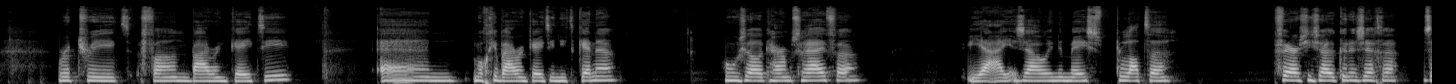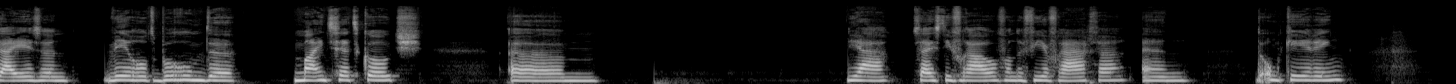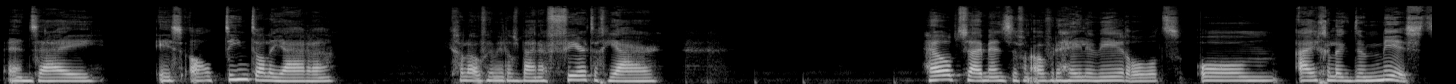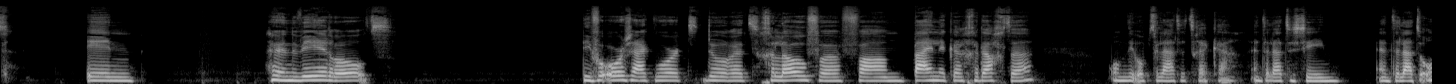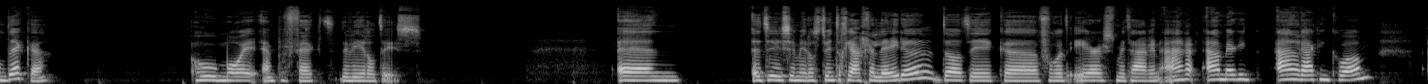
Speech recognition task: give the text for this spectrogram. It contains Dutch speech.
retreat van Byron Katie. En mocht je Byron Katie niet kennen, hoe zal ik haar omschrijven? Ja, je zou in de meest platte versie zou je kunnen zeggen: zij is een wereldberoemde mindset coach. Um, ja, zij is die vrouw van de vier vragen en de omkering. En zij is al tientallen jaren, ik geloof inmiddels bijna 40 jaar, helpt zij mensen van over de hele wereld om eigenlijk de mist in hun wereld die veroorzaakt wordt door het geloven van pijnlijke gedachten, om die op te laten trekken en te laten zien en te laten ontdekken hoe mooi en perfect de wereld is. En het is inmiddels twintig jaar geleden dat ik uh, voor het eerst met haar in aanraking kwam.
